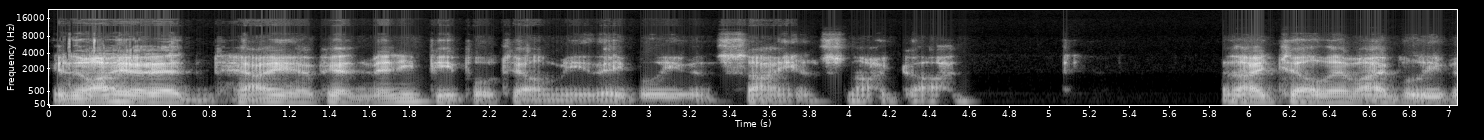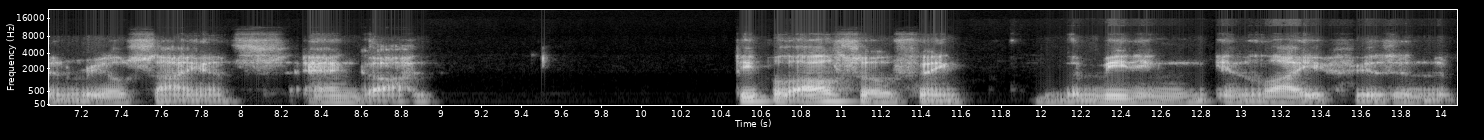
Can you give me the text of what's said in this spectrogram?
You know, I have had I have had many people tell me they believe in science, not God. And I tell them I believe in real science and God. People also think the meaning in life is in the,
